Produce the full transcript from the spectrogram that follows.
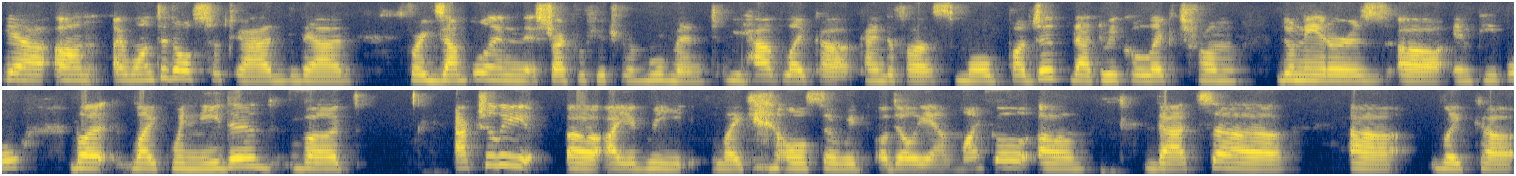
Yeah, um, I wanted also to add that, for example, in Strike for Future movement, we have like a kind of a small budget that we collect from donors uh, and people, but like when needed. But actually, uh, I agree, like also with Odelia and Michael, um, that's uh, uh, like uh,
